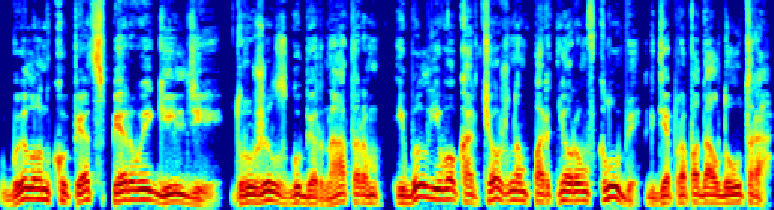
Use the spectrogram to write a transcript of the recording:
Был он купец первой гильдии, дружил с губернатором и был его картежным партнером в клубе, где пропадал до утра.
